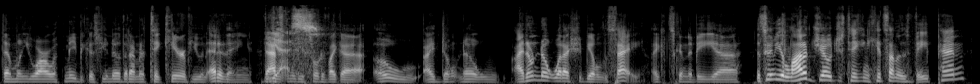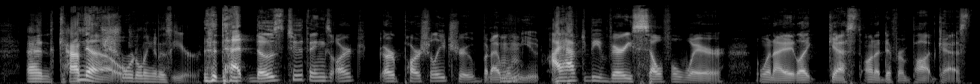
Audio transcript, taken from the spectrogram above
than when you are with me because you know that I'm going to take care of you in editing. That's going to be sort of like a oh I don't know I don't know what I should be able to say. Like it's going to be uh it's going to be a lot of Joe just taking hits on his vape pen and cats No. chortling in his ear. that those two things are are partially true, but I will mute. I have to be very self-aware when I like guest on a different podcast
